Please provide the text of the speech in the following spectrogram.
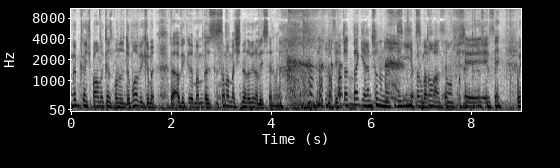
même quand je pars en vacances pendant deux mois avec, ma- avec ma, sans ma machine à laver la vaisselle. ouais. Les tote bags RMC, on en a fait il n'y a pas C'est longtemps, Vincent. hein. Tu sais ce que c'est. Oui.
